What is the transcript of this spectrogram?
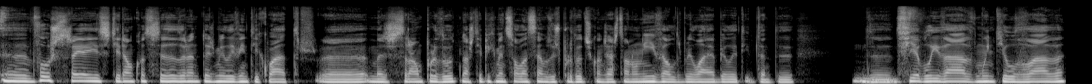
Uh, voos de estreia existirão com certeza durante 2024, uh, mas será um produto. Nós tipicamente só lançamos os produtos quando já estão num nível de reliability, portanto, de, de, de fiabilidade muito elevada.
